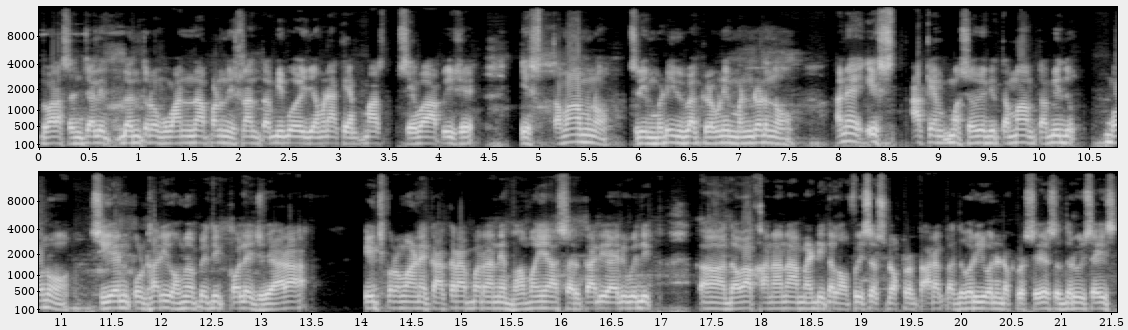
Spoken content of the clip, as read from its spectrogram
દ્વારા સંચાલિત દંતરોગ વાનના પણ નિષ્ણાંત તબીબોએ જેમણે કેમ્પમાં સેવા આપી છે, એ તમામનો શ્રી મડી વિભાગ કેળવણી મંડળનો અને એ આ કેમ્પમાં સહયોગી તમામ તબીબોનો CN Kothari homeopathic college, Vyara, એ જ પ્રમાણે કાકરાપર અને ભામૈયા સરકારી આયુર્વેદિક દવાખાનાના medical officers doctor Tarak Adhvaryu અને ડૉક્ટર શ્રેયસ અધવરી સહિત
